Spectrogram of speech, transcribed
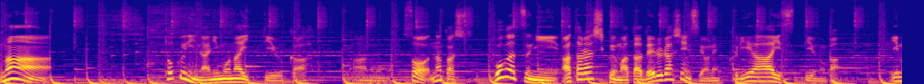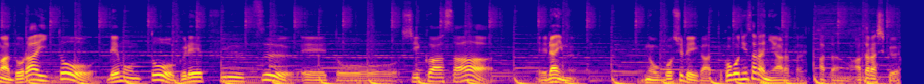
まあ特に何もないっていうかあのそうなんか5月に新しくまた出るらしいんですよね。クリアアイスっていうのが。今ドライとレモンとグレープフルーツ、えーと、シークワーサーライムの5種類があってここにさらに新た新しく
